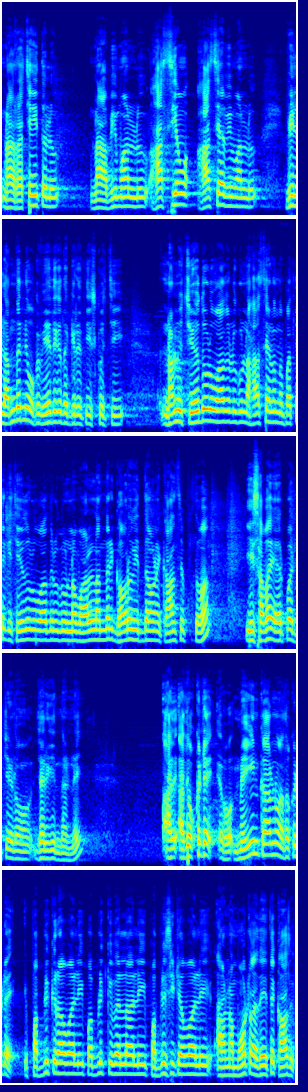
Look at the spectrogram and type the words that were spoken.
నా రచయితలు నా అభిమానులు హాస్యం హాస్యాభిమానులు వీళ్ళందరినీ ఒక వేదిక దగ్గరికి తీసుకొచ్చి నన్ను చేదోడు వాదుడుగున్న హాస్యానందం పత్రిక చేదోడు వాదుడుకున్న వాళ్ళందరినీ గౌరవిద్దామనే కాన్సెప్ట్తో ఈ సభ ఏర్పాటు చేయడం జరిగిందండి. అది అదొక్కటే మెయిన్ కారణం అదొకటే పబ్లిక్ రావాలి పబ్లిక్కి వెళ్ళాలి పబ్లిసిటీ అవ్వాలి ఆ నా మోటో అదైతే కాదు.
